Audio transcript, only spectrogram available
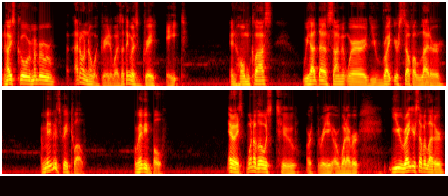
In high school, remember I don't know what grade it was. I think it was grade 8 in home class. We had that assignment where you write yourself a letter or maybe it's grade 12 or maybe both. Anyways, one of those two or three or whatever. You write yourself a letter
